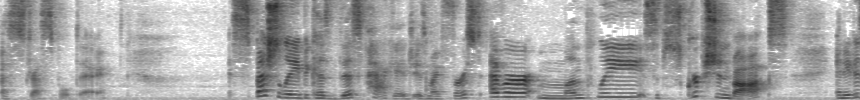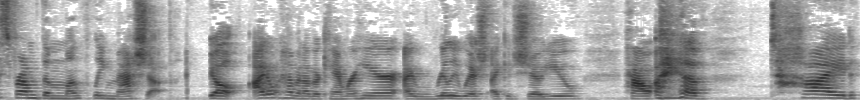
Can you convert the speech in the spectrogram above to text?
a stressful day. Especially because this package is my first ever monthly subscription box, and it is from the monthly mashup. Y'all, I don't have another camera here. I really wish I could show you how I have tied,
